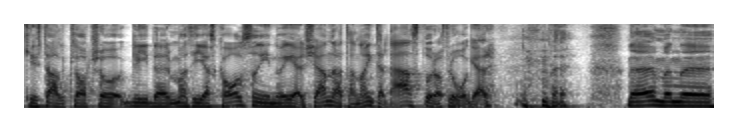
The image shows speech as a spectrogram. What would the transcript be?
kristallklart så glider Mattias Karlsson in och erkänner att han har inte läst våra frågor. nej, nej, men eh,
